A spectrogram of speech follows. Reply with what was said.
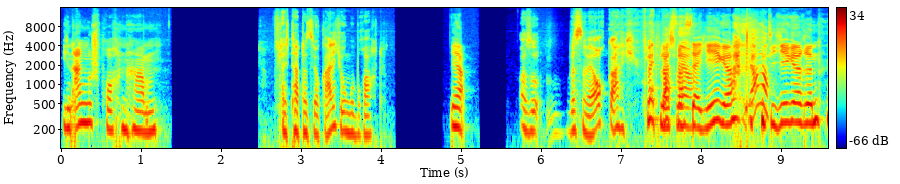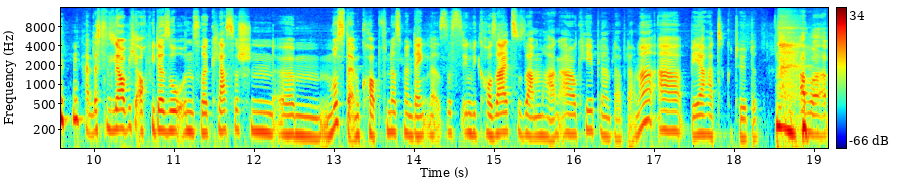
ihn angesprochen haben. Vielleicht hat er sie auch gar nicht umgebracht. Ja. Also wissen wir auch gar nicht. Vielleicht, Vielleicht war es der Jäger, ja. die Jägerin. Das sind, glaube ich, auch wieder so unsere klassischen ähm, Muster im Kopf, dass man denkt, ne, es ist irgendwie Kausalzusammenhang. Ah, okay, bla bla bla. Ne? Ah, Bär hat getötet. Aber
